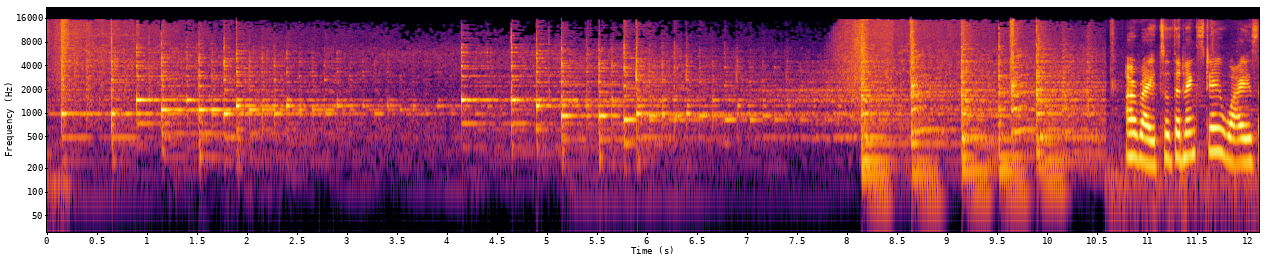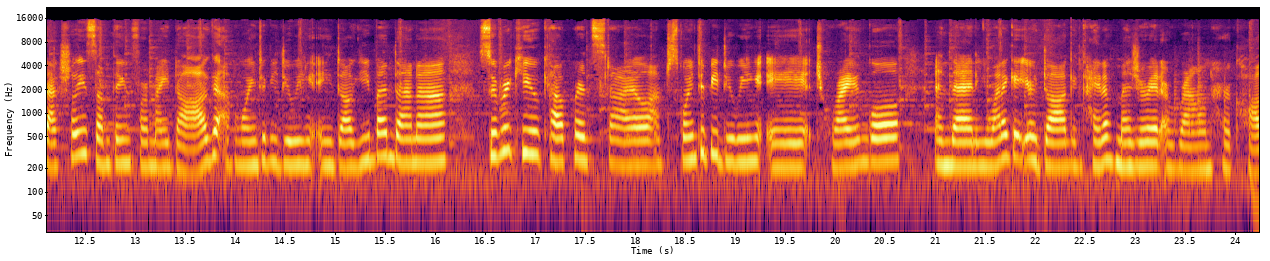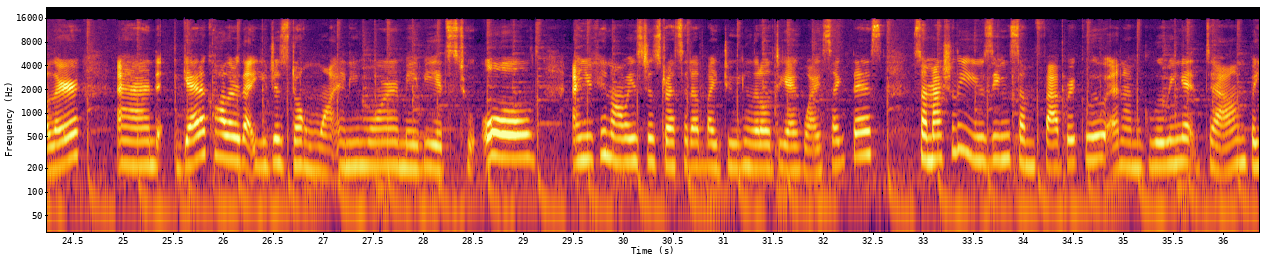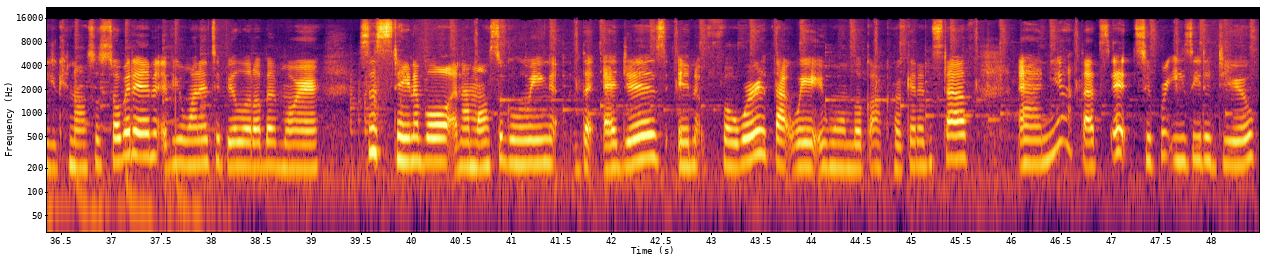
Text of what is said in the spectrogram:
Alright, so the next DIY is actually something for my dog. I'm going to be doing a doggy bandana, super cute cow print style. I'm just going to be doing a triangle and then you want to get your dog and kind of measure it around her collar and get a collar that you just don't want anymore. Maybe it's too old and you can always just dress it up by doing little DIYs like this. So I'm actually using some fabric glue and I'm gluing it down but you can also sew it in if you want it to be a little bit more sustainable. And I'm also gluing the edges in forward that way it won't look all crooked and stuff. And yeah that's it. Super easy to do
